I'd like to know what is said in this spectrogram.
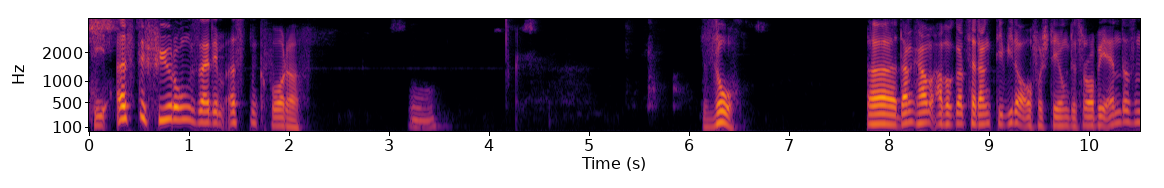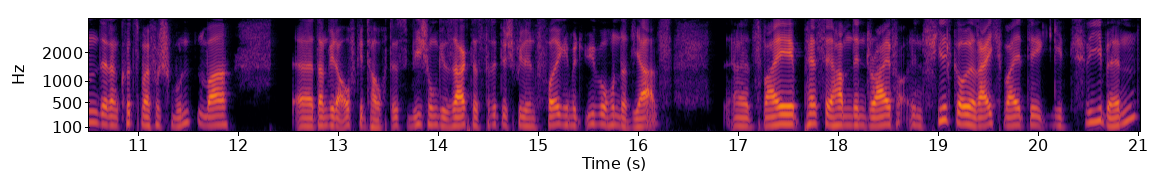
Die erste Führung seit dem ersten Quarter. Mhm. So. Äh, dann kam aber Gott sei Dank die Wiederauferstehung des Robbie Anderson, der dann kurz mal verschwunden war, äh, dann wieder aufgetaucht ist. Wie schon gesagt, das dritte Spiel in Folge mit über 100 Yards. Äh, zwei Pässe haben den Drive in Field Goal Reichweite getrieben.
